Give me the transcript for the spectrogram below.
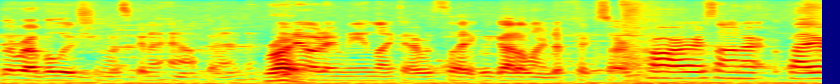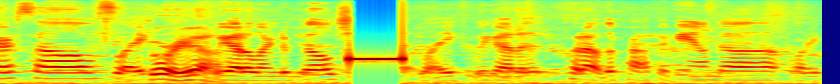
the revolution was going to happen. Right. You know what I mean? Like I was like, we got to learn to fix our cars on our by ourselves. Like Sure, yeah. we got to learn to build. Shit. Like we got to put out the propaganda. Like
